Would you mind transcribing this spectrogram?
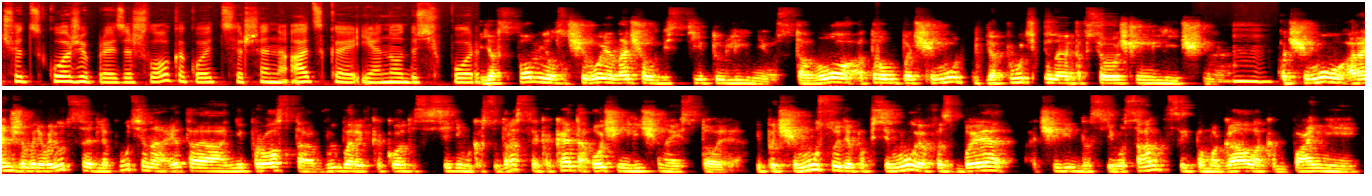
что-то с кожей произошло, какое-то совершенно адское, и оно до сих пор... Я вспомнил, с чего я начал вести эту линию. С того, о том, почему для Путина это все очень личное. Mm-hmm. Почему оранжевая революция для Путина это не просто выборы в какое-то соседнем государстве, а какая-то очень личная история. И почему, судя по всему, ФСБ, очевидно, с его санкций помогала компании,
